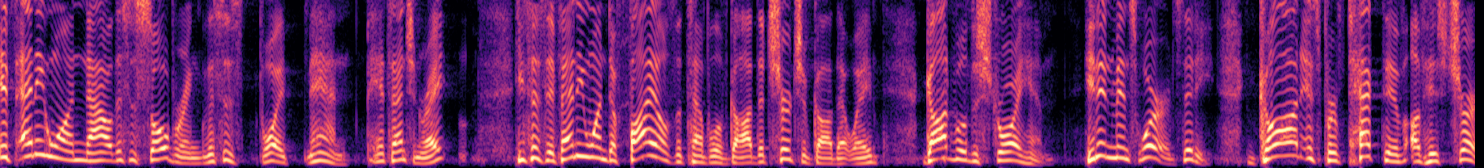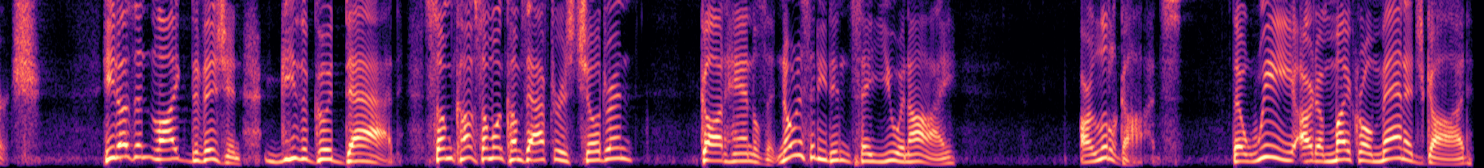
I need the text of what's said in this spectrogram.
If anyone, now this is sobering, this is, boy, man, pay attention, right? He says, if anyone defiles the temple of God, the church of God that way, God will destroy him. He didn't mince words, did he? God is protective of his church. He doesn't like division. He's a good dad. Some someone comes after his children, God handles it. Notice that he didn't say you and I are little gods that we are to micromanage God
